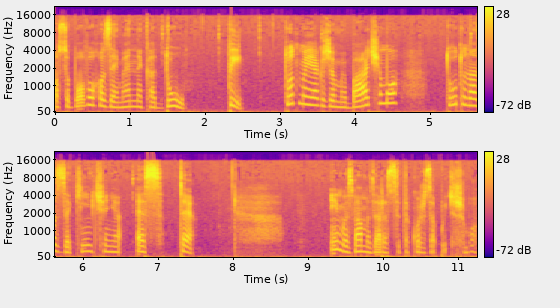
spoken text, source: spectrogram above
особового займенника ду, ти. Тут ми, як же ми бачимо, тут у нас закінчення st. І ми з вами зараз це також запишемо.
